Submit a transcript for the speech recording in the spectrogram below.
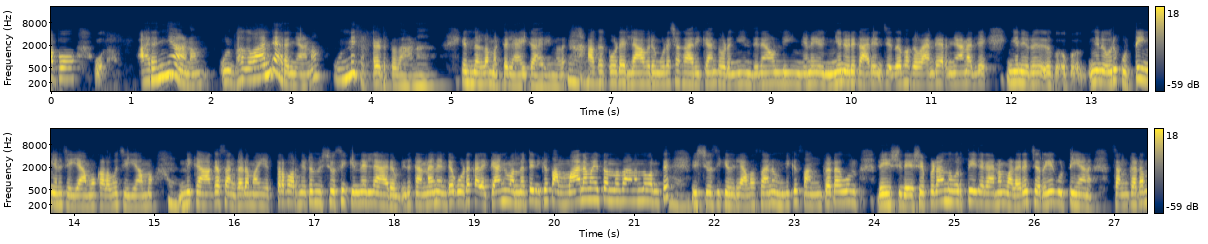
അപ്പോ അരഞ്ഞാണം ഭഗവാന്റെ അരഞ്ഞാണം ഉണ്ണി കെട്ടെടുത്തതാണ് എന്നുള്ള മട്ടിലായി കാര്യങ്ങൾ. അതൊക്കെ കൂടെ എല്ലാവരും കൂടെ ശകാരിക്കാൻ തുടങ്ങി. എന്തിനാ ഉണ്ണി ഇങ്ങനെ ഇങ്ങനെ ഒരു കാര്യം ചെയ്ത് ഭഗവാന്റെ അറിഞ്ഞാണല്ലേ ഇങ്ങനെ ഒരു ഇങ്ങനെ ഒരു കുട്ടി ഇങ്ങനെ ചെയ്യാമോ? കളവ് ചെയ്യാമോ. ഉണ്ണിക്ക് ആകെ സങ്കടമായി. എത്ര പറഞ്ഞിട്ടും വിശ്വസിക്കുന്നില്ല ആരും. ഇത് കണ്ണൻ എന്റെ കൂടെ കളിക്കാൻ വന്നിട്ട് എനിക്ക് സമ്മാനമായി തന്നതാണെന്ന് പറഞ്ഞിട്ട്. വിശ്വസിക്കുന്നില്ല. അവസാനം ഉണ്ണിക്ക് സങ്കടവും ദേഷ്യ ദേഷ്യപ്പെടാൻ നിവൃത്തിയില്ല. കാരണം വളരെ ചെറിയ കുട്ടിയാണ്. സങ്കടം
